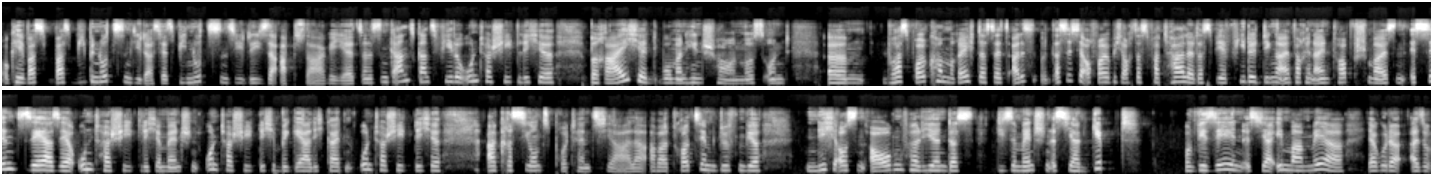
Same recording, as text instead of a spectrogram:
okay, was, was, wie benutzen die das jetzt? Wie nutzen sie diese Absage jetzt? Und es sind ganz, ganz viele unterschiedliche Bereiche, wo man hinschauen muss. Und ähm, du hast vollkommen recht, dass jetzt alles, das ist ja auch, glaube ich, auch das Fatale, dass wir viele Dinge einfach in einen Topf schmeißen. Es sind sehr, sehr unterschiedliche Menschen, unterschiedliche Begehrlichkeiten, unterschiedliche Aggressionspotenziale. Aber trotzdem dürfen wir nicht aus den Augen verlieren, dass diese Menschen es ja gibt. Und wir sehen es ja immer mehr. Ja gut, also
